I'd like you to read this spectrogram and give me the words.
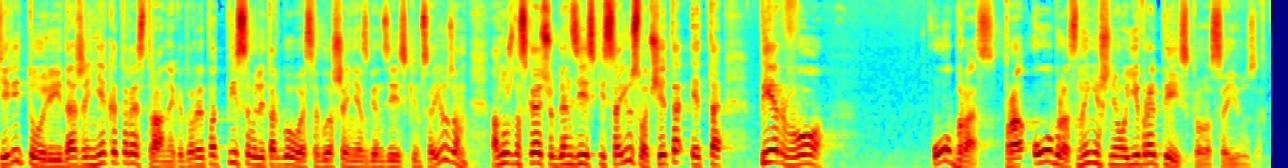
территории, даже некоторые страны, которые подписывали торговое соглашение с Ганзейским союзом, а нужно сказать, что Ганзейский союз вообще-то это первообраз, прообраз нынешнего Европейского союза.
